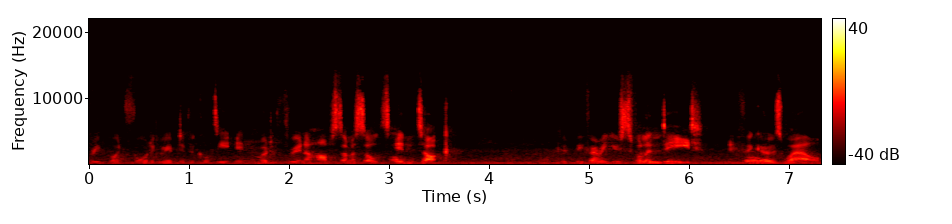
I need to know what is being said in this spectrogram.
3.4 degree of difficulty inward, three and a half somersaults in tuck. Could be very useful indeed if it goes well.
